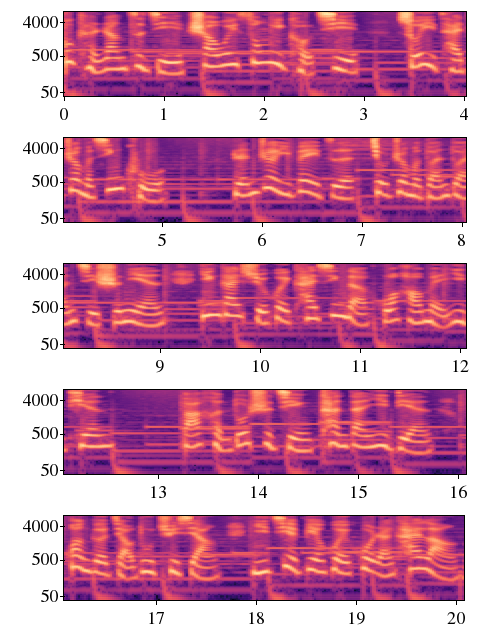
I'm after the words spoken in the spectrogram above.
不肯让自己稍微松一口气，所以才这么辛苦。人这一辈子就这么短短几十年，应该学会开心的活好每一天，把很多事情看淡一点，换个角度去想，一切便会豁然开朗。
